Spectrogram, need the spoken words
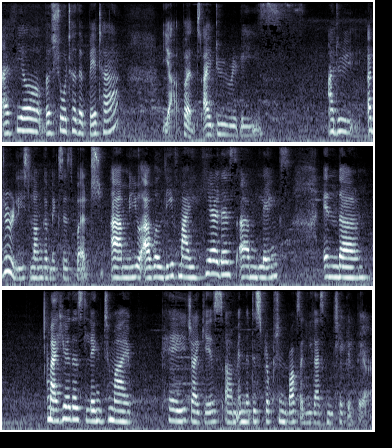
I feel the shorter the better. Yeah but i do release i do i do release longer mixes but um you i will leave my Hearthis um links in the my Hearthis link to my page i guess um, in the description box and you guys can check it there.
